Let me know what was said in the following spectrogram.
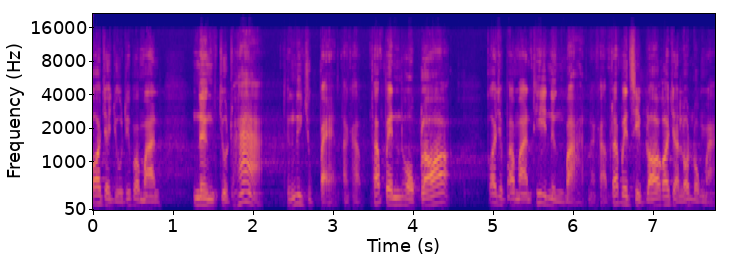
ก็จะอยู่ที่ประมาณ 1.5 ถึง 1.8 นะครับ ถ้าเป็น 6 ล้อก็จะประมาณที่ 1 บาทนะครับ ถ้าเป็น 10 ล้อก็จะลดลงมา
